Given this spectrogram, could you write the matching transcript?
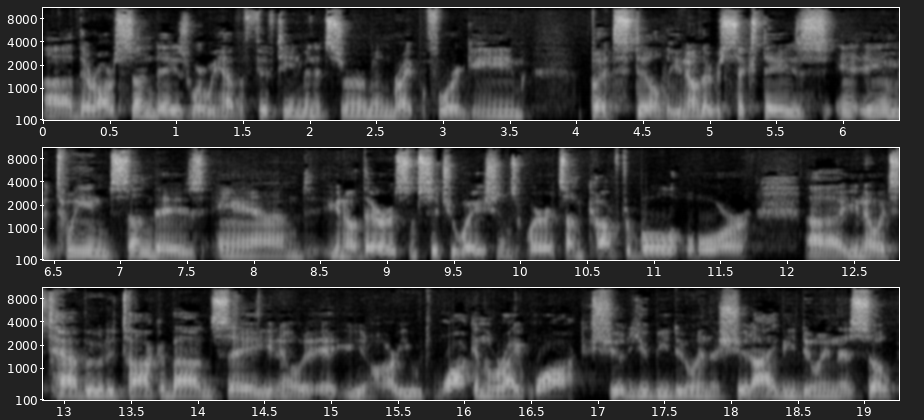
Uh, there are sundays where we have a 15 minute sermon right before a game but still, you know, there's six days in, in, between Sundays, and you know there are some situations where it's uncomfortable, or uh, you know it's taboo to talk about and say, you know, it, you know, are you walking the right walk? Should you be doing this? Should I be doing this? So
